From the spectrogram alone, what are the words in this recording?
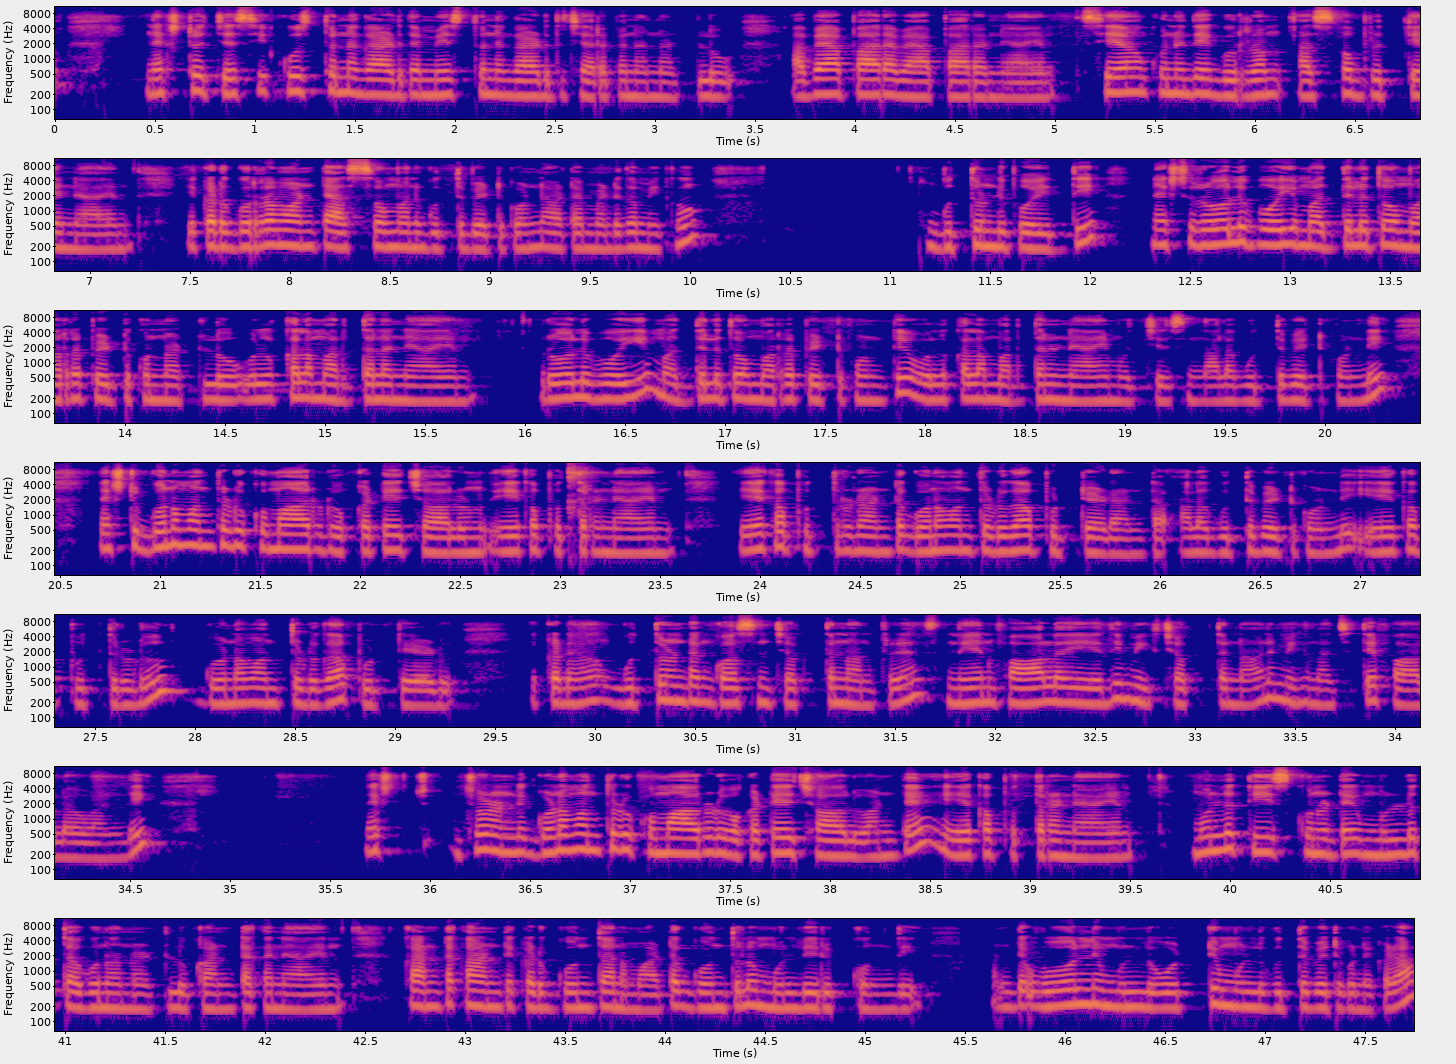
నెక్స్ట్ వచ్చేసి కూస్తున్న గాడిద మేస్తున్న గాడిద చెరపనన్నట్లు అవ్యాపార వ్యాపార న్యాయం. సేవకునిదే గుర్రం అశ్వభృత్య న్యాయం. ఇక్కడ గుర్రం అంటే అశ్వం అని గుర్తుపెట్టుకోండి ఆటోమేటిక్గా మీకు గుర్తుండిపోయిద్ది. నెక్స్ట్ రోలు పోయి మధ్యలతో మర్ర పెట్టుకున్నట్లు ఉల్కల మర్దల న్యాయం. రోలు పోయి మధ్యలతో మర్ర పెట్టుకుంటే ఉలకల మర్దల న్యాయం వచ్చేసింది. అలా గుర్తుపెట్టుకోండి నెక్స్ట్ గుణవంతుడు కుమారుడు ఒక్కటే చాలును. ఏకపుత్ర న్యాయం. ఏకపుత్రుడు అంట గుణవంతుడుగా పుట్టాడంట. అలా గుర్తుపెట్టుకోండి ఏకపుత్రుడు గుణవంతుడుగా పుట్టాడు. ఇక్కడ గుర్తుండడం కోసం చెప్తున్నాను ఫ్రెండ్స్. నేను ఫాలో అయ్యేది మీకు చెప్తున్నాను. మీకు నచ్చితే ఫాలో అవ్వండి. నెక్స్ట్ చూడండి గుణవంతుడు కుమారుడు ఒకటే చాలు అంటే ఏకపుత్ర న్యాయం. ముళ్ళు తీసుకున్నటే ముళ్ళు తగునన్నట్లు కంటక న్యాయం. కంటక అంటే ఇక్కడ గొంతు అనమాట గొంతులో ముళ్ళు ఇరుక్కుంది. అంటే ఓల్ని ముళ్ళు ఒట్టి ముళ్ళు గుర్తుపెట్టుకుని ఇక్కడ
